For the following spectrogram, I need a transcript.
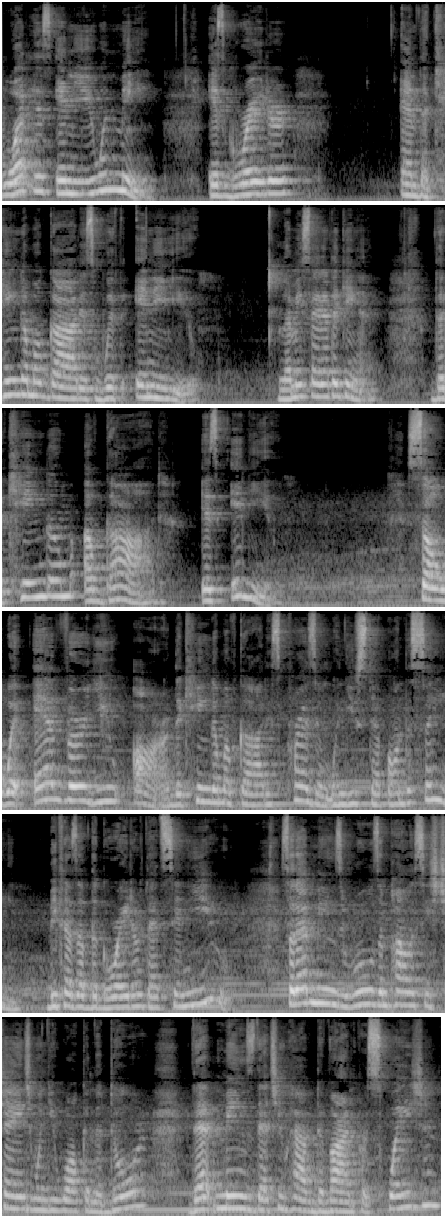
what is in you and me is greater, and the kingdom of God is within you. Let me say that again. The kingdom of God is in you. So, wherever you are, the kingdom of God is present when you step on the scene because of the greater that's in you. So that means rules and policies change when you walk in the door. That means that you have divine persuasion.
